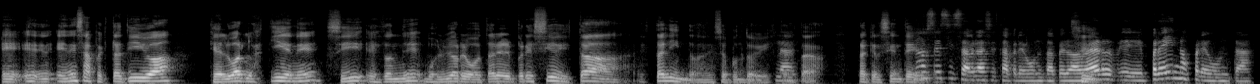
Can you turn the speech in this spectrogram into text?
eh, en, en esa expectativa que el lugar las tiene, ¿sí? Es donde volvió a rebotar el precio y está, está lindo desde ese punto de vista. Claro. Está, está creciente. No sé si sabrás esta pregunta, pero a Sí. ver, eh, Prey nos pregunta.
